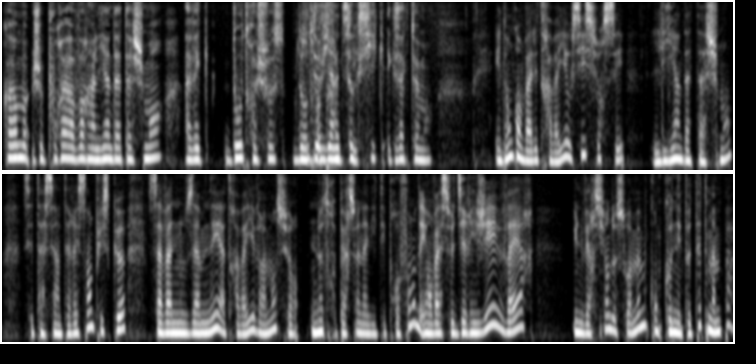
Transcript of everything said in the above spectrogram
comme je pourrais avoir un lien d'attachement avec d'autres choses qui deviennent pratiques. toxiques? Exactement. Et donc, on va aller travailler aussi sur ces liens d'attachement. C'est assez intéressant puisque ça va nous amener à travailler vraiment sur notre personnalité profonde et on va se diriger vers une version de soi-même qu'on connaît peut-être même pas.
